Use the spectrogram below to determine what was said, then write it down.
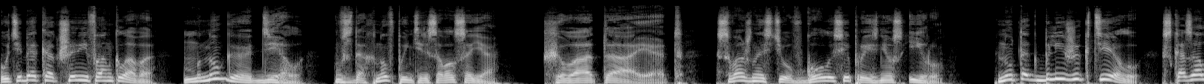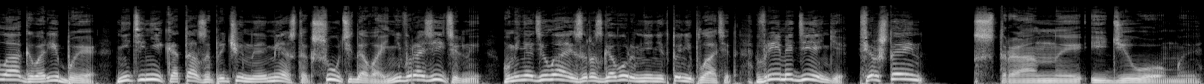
«У тебя, как шерифа Анклава, много дел?» Вздохнув, поинтересовался я. «Хватает», — с важностью в голосе произнес Иру. «Ну так ближе к телу. Сказала говори Б. Не тяни кота за причинное место, к сути давай, невыразительный. У меня дела, и за разговоры мне никто не платит. Время — деньги. Ферштейн?» «Странные идиомы.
